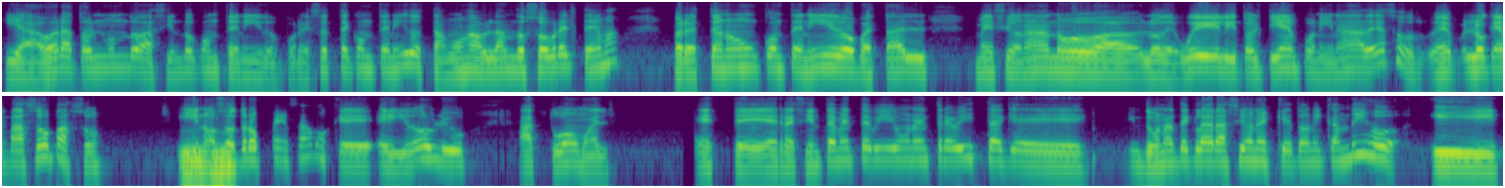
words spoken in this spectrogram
y ahora todo el mundo haciendo contenido. Por eso este contenido estamos hablando sobre el tema, pero este no es un contenido para estar mencionando lo de Willy todo el tiempo ni nada de eso. Eh, lo que pasó, pasó. Y nosotros pensamos que AEW actuó mal. Este, recientemente vi una entrevista que de unas declaraciones que Tony Khan dijo y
